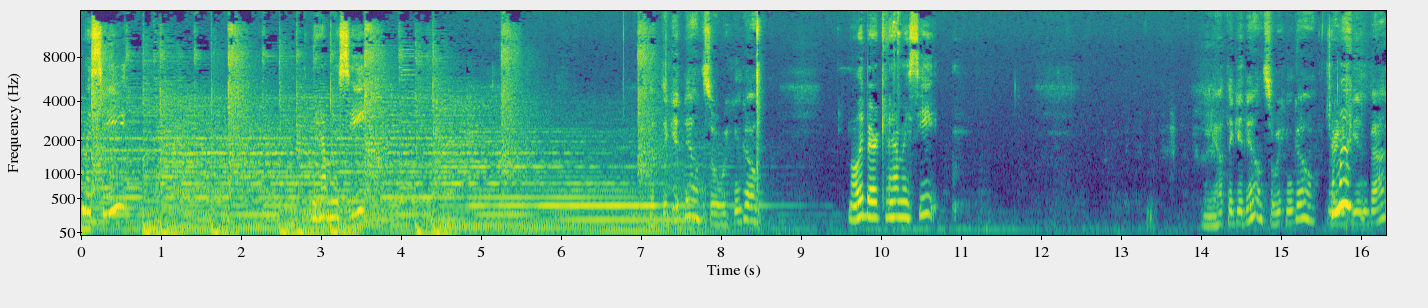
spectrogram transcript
have my seat? We have my seat? Have to get down so we can go. Molly Bear, can I have my seat? We have to get down so we can go. Come on. Getting back?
